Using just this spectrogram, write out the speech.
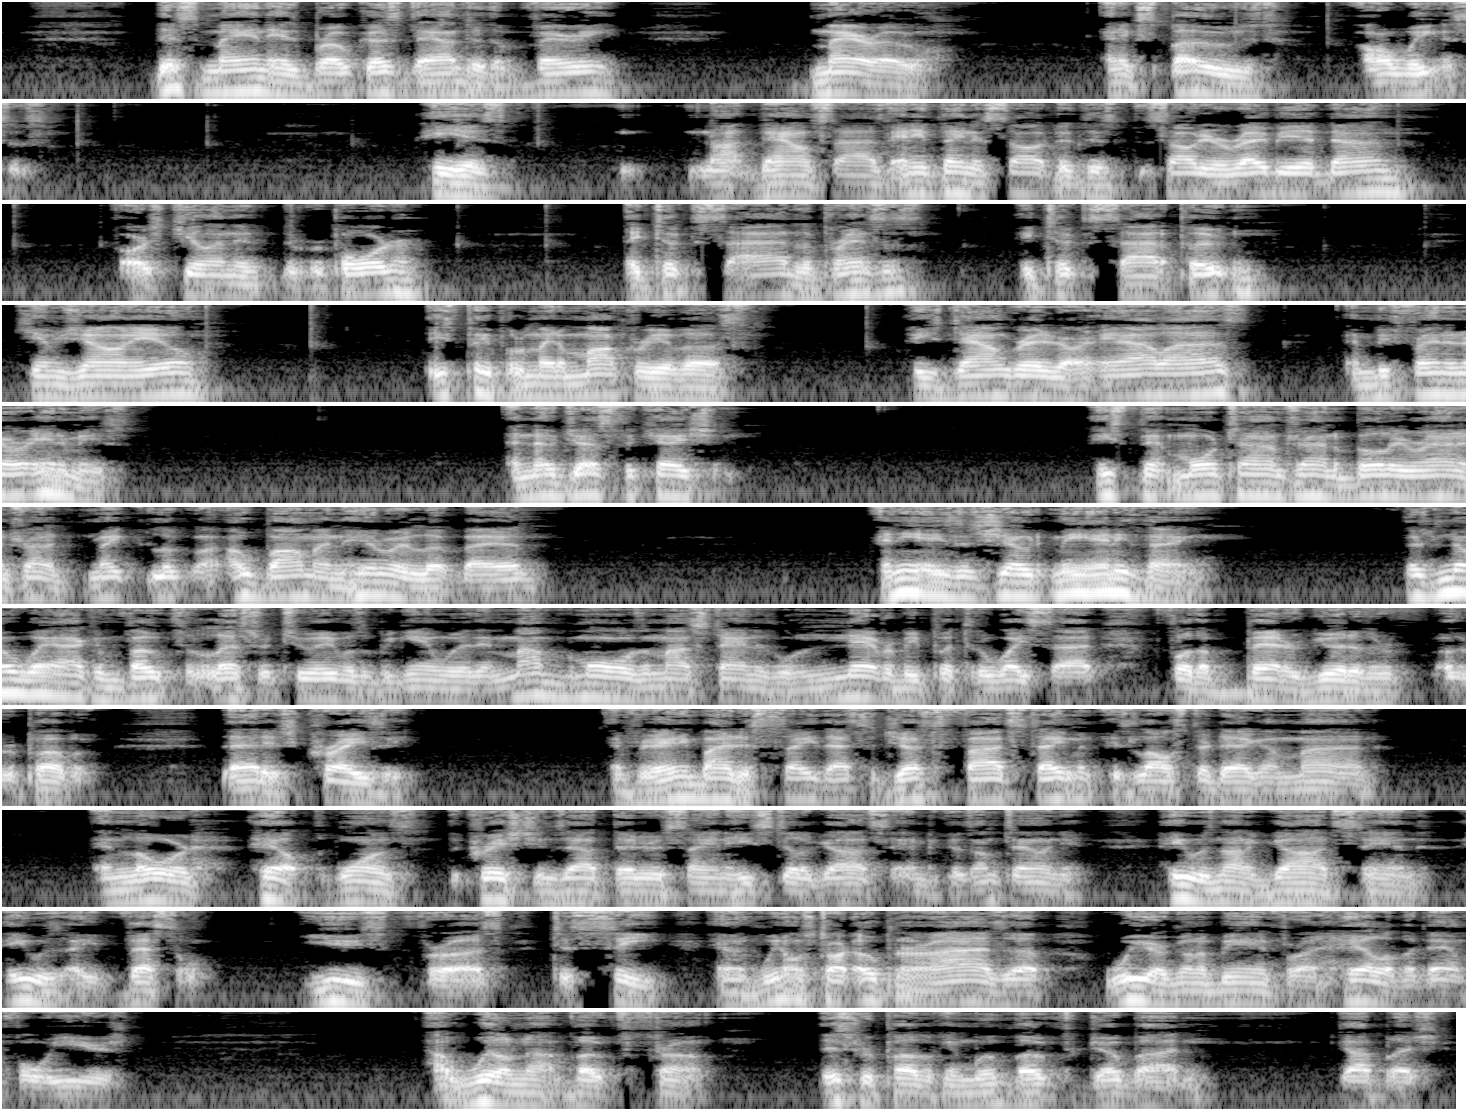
This man has broke us down to the very marrow and exposed our weaknesses. He has not downsized anything that, Saudi, that Saudi Arabia had done as far as killing the, the reporter. They took the side of the princes. He took the side of Putin, Kim Jong Il. These people have made a mockery of us. He's downgraded our allies and befriended our enemies. And no justification. He spent more time trying to bully around and trying to make look like Obama and Hillary look bad. And he hasn't showed me anything. There's no way I can vote for the lesser two evils to begin with, and my morals and my standards will never be put to the wayside for the better good of the, of the republic. That is crazy. And for anybody to say that's a justified statement is lost their daggone mind. And Lord, help the ones, the Christians out there that are saying he's still a godsend, because I'm telling you, he was not a godsend. He was a vessel used for us to see. And if we don't start opening our eyes up, we are going to be in for a hell of a damn four years. I will not vote for Trump. This Republican will vote for Joe Biden. God bless you.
